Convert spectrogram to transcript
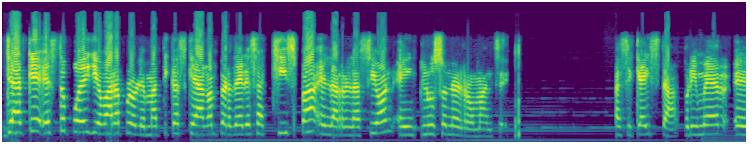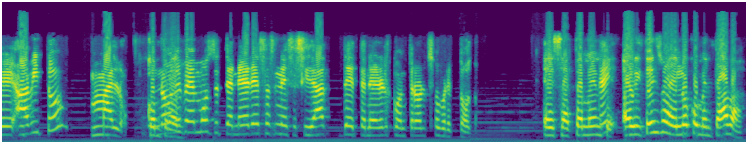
ya que esto puede llevar a problemáticas que hagan perder esa chispa en la relación e incluso en el romance. Así que ahí está, primer eh, hábito malo. No debemos de tener esa necesidad de tener el control sobre todo. Exactamente. Ahorita Israel lo comentaba.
